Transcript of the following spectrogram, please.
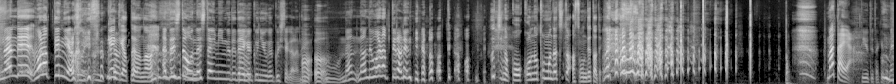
ななんで笑ってんねやろこいつ。元気やったよな。私と同じタイミングで大学入学したからね、うん。うん。うん。なんなんで笑ってられんねやろって思って。うちの高校の友達と遊んでたで またや。って言ってたけどね。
